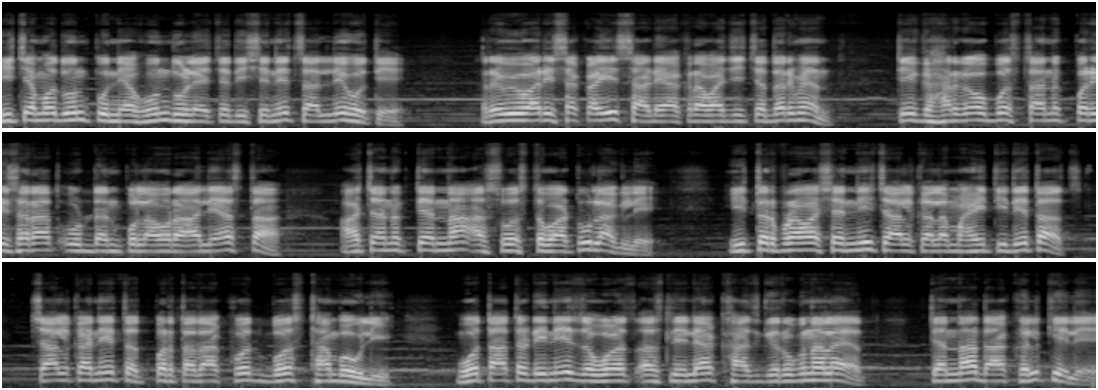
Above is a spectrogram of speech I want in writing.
हिच्यामधून पुण्याहून धुळ्याच्या दिशेने चालले होते. रविवारी सकाळी साडे अकरा वाजेच्या दरम्यान ते घारगाव बस स्थानक परिसरात उड्डाणपुलावर आले असता अचानक त्यांना अस्वस्थ वाटू लागले. इतर प्रवाशांनी चालकाला माहिती देताच चालकाने तत्परता दाखवत बस थांबवली व तातडीने जवळच असलेल्या खाजगी रुग्णालयात त्यांना दाखल केले.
